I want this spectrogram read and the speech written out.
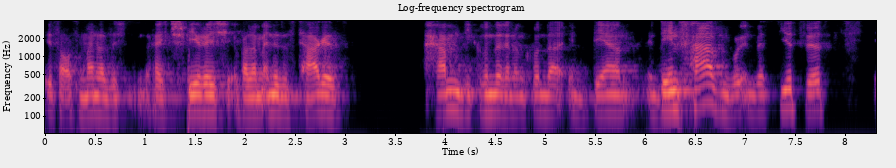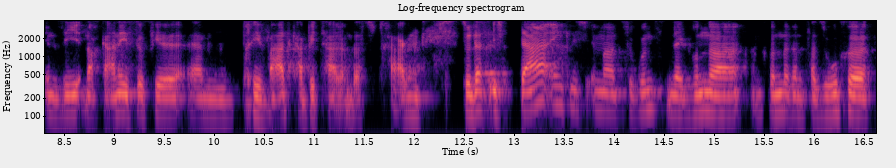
ist aus meiner Sicht recht schwierig, weil am Ende des Tages haben die Gründerinnen und Gründer in, der, in den Phasen, wo investiert wird, in sie noch gar nicht so viel ähm, Privatkapital, um das zu tragen, so dass ich da eigentlich immer zugunsten der Gründer und Gründerinnen versuche,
